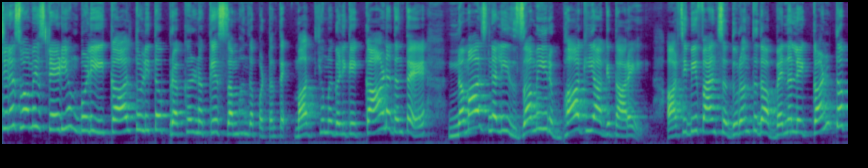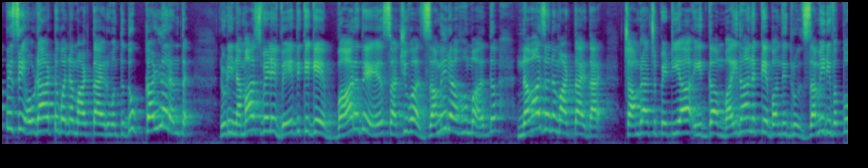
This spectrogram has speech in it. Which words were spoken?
ಚಿನ್ನಸ್ವಾಮಿ ಸ್ಟೇಡಿಯಂ ಬಳಿ ಕಾಲ್ತುಳಿತ ಪ್ರಕರಣಕ್ಕೆ ಸಂಬಂಧಪಟ್ಟಂತೆ ಮಾಧ್ಯಮಗಳಿಗೆ ಕಾಣದಂತೆ ನಮಾಜ್ನಲ್ಲಿ ಜಮೀರ್ ಭಾಗಿಯಾಗಿದ್ದಾರೆ. ಆರ್ಸಿಬಿ ಫ್ಯಾನ್ಸ್ ದುರಂತದ ಬೆನ್ನಲ್ಲೇ ಕಣ್ತಪ್ಪಿಸಿ ಓಡಾಟವನ್ನು ಮಾಡ್ತಾ ಇರುವಂಥದ್ದು ಕಳ್ಳರಂತೆ. ನೋಡಿ, ನಮಾಜ್ ವೇಳೆ ವೇದಿಕೆಗೆ ಬಾರದೆ ಸಚಿವ ಜಮೀರ್ ಅಹಮದ್ ನಮಾಜನ್ನು ಮಾಡ್ತಾ ಇದ್ದಾರೆ. ಚಾಮರಾಜಪೇಟೆಯ ಈದ್ಗಾ ಮೈದಾನಕ್ಕೆ ಬಂದಿದ್ರು ಜಮೀರ್. ಇವತ್ತು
